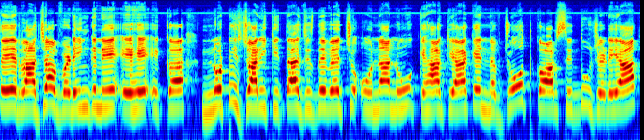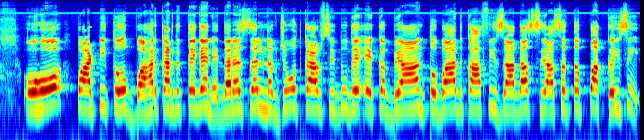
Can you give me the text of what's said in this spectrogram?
ਤੇ ਰਾਜਾ ਵੜਿੰਗ ਨੇ ਇਹ ਇੱਕ ਨੋਟਿਸ ਜਾਰੀ ਕੀਤਾ, ਜਿਸ ਦੇ ਵਿੱਚ ਉਹਨਾਂ ਨੂੰ ਕਿਹਾ ਗਿਆ ਕਿ ਨਵਜੋਤ ਕੌਰ ਸਿੱਧੂ ਜਿਹੜੇ ਆ, ਉਹ ਪਾਰਟੀ ਤੋਂ ਬਾਹਰ ਕਰ ਦਿੱਤੇ ਗਏ ਨੇ। ਦਰਅਸਲ, ਨਵਜੋਤ ਕੌਰ ਸਿੱਧੂ ਦੇ ਇੱਕ ਬਿਆਨ ਤੋਂ ਬਾਅਦ ਕਾਫੀ ਜ਼ਿਆਦਾ ਸਿਆਸਤ ਭੱਕ ਗਈ ਸੀ,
